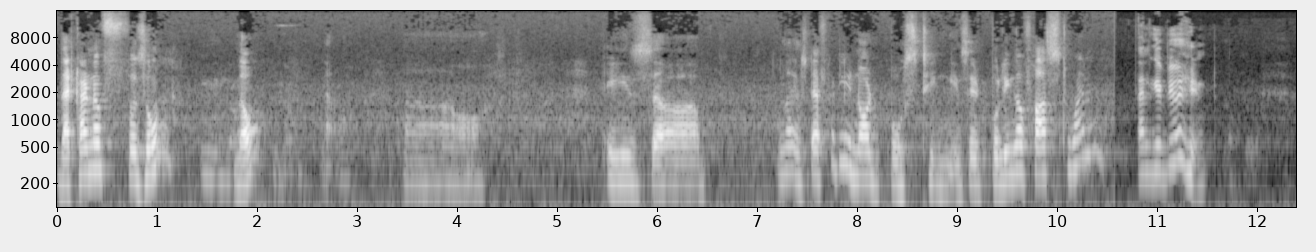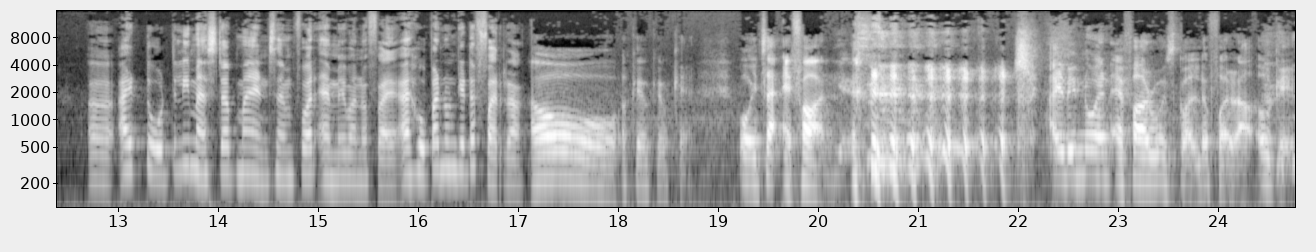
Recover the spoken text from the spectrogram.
that kind of a zone? No? No. Uh, is, uh, no, it's definitely not boasting. Is it pulling a fast one? I'll give you a hint. Uh, I totally messed up my endsem for MA 105. I hope I don't get a Farra. Oh, okay, okay, okay. Oh, it's a FR. Yes. I didn't know an FR was called a FARA. Okay.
